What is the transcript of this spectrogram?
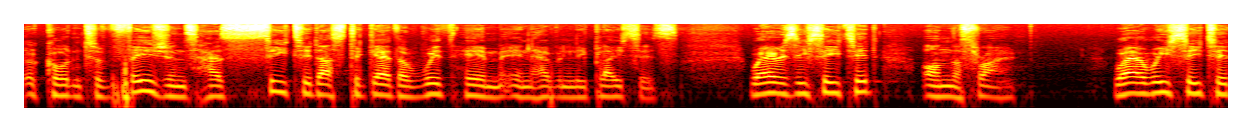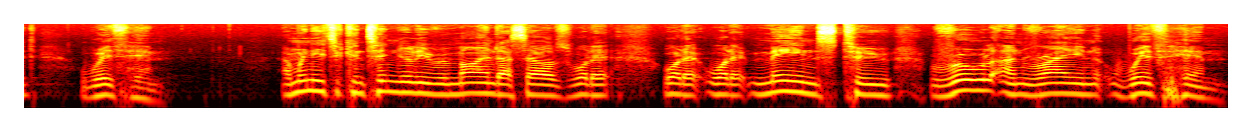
according to Ephesians, has seated us together with him in heavenly places. Where is he seated? On the throne. Where are we seated? With him. And we need to continually remind ourselves what it, what it, what it means to rule and reign with him.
